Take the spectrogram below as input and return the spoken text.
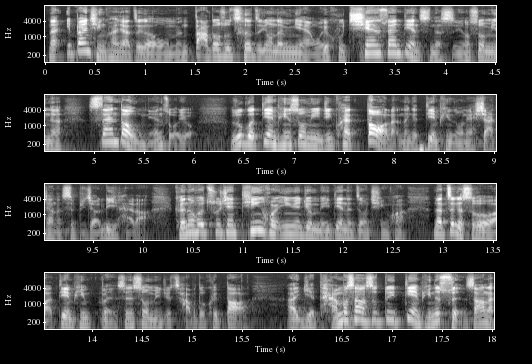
那一般情况下，这个我们大多数车子用的免维护铅酸电池呢，使用寿命呢三到五年左右。如果电瓶寿命已经快到了，那个电瓶容量下降的是比较厉害的啊，可能会出现听会儿音乐就没电的这种情况。那这个时候啊，电瓶本身寿命就差不多快到了啊，也谈不上是对电瓶的损伤了，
